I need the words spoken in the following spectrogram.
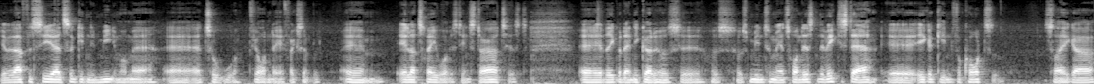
jeg vil i hvert fald sige, at jeg altid give den et minimum af, af, af to uger, 14 dage for eksempel øh, eller tre uger, hvis det er en større test. Øh, jeg ved ikke, hvordan I gør det hos, øh, hos, hos Minto, men jeg tror næsten det vigtigste er øh, ikke at give den for kort tid. Så ikke at,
